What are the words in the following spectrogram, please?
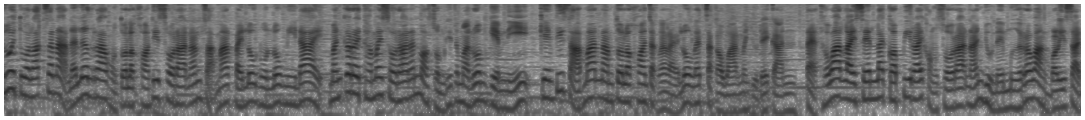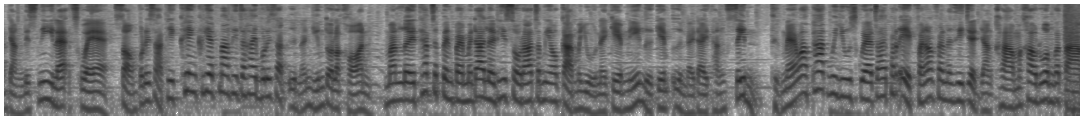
ด้วยตัวลักษณะและเรื่องราวของตัวละครที่โซระนั้นสามารถไปโลกนู้นโลกนี้ได้ มันก็เลยทำให้โซระนั้นเหมาะสมที่จะมาร่วมเกมนี้ เกมที่สามารถนำตัวละครจากหลายๆโลกและจักรวาลมาอยู่ด้วยกัน แต่ทว่าไลเซนส์และก๊อปปี้ไรท์ของโซระนั้นอยู่ในมือระหว่างบริษัทอย่างดิสนีย์และ Square สองบริษัทที่เคร่งเครียดมากที่จะให้บริษัทอื่นนั้นยืมตัวละคร มันเลยแทบจะเป็นไปไม่ได้เลยที่โซระจะมีโอกาสมาอยู่ในเกมนี้หรือเกมอื่นใด ๆ ทั้งสิ้น ถึงแม้ว่าภาค Wii U Square จะให้พระเอก Final Fantasy 7อย่างคลาวมาเข้าร่วมก็ตาม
